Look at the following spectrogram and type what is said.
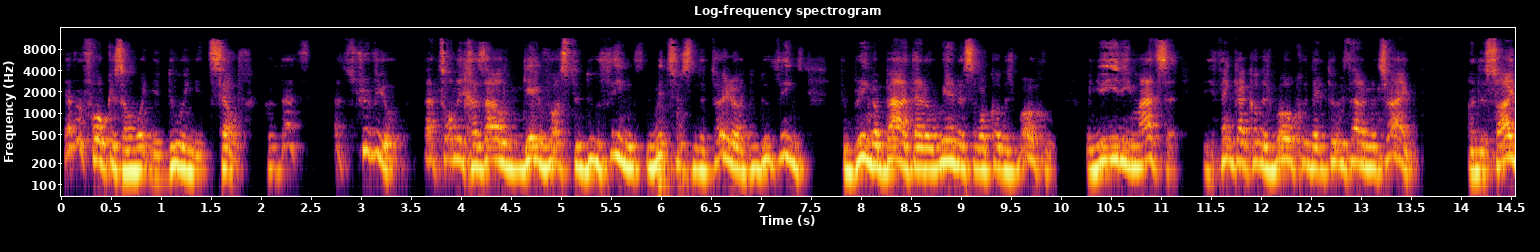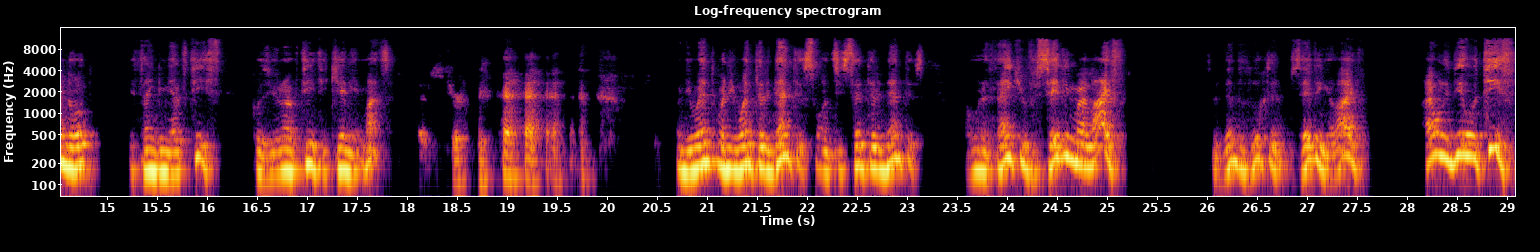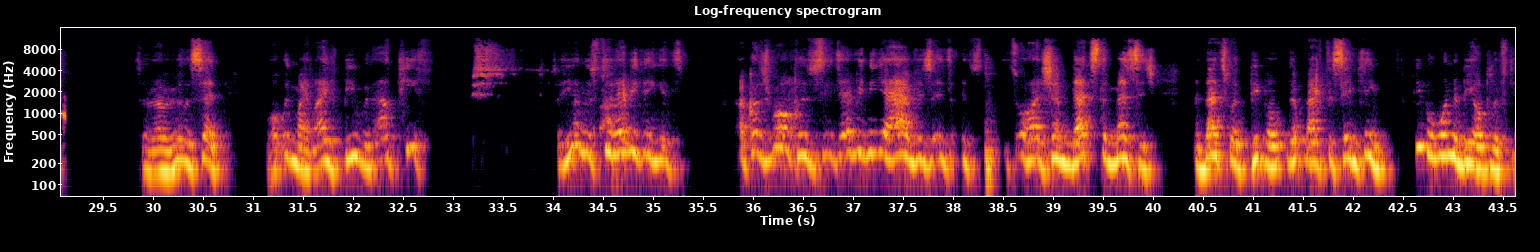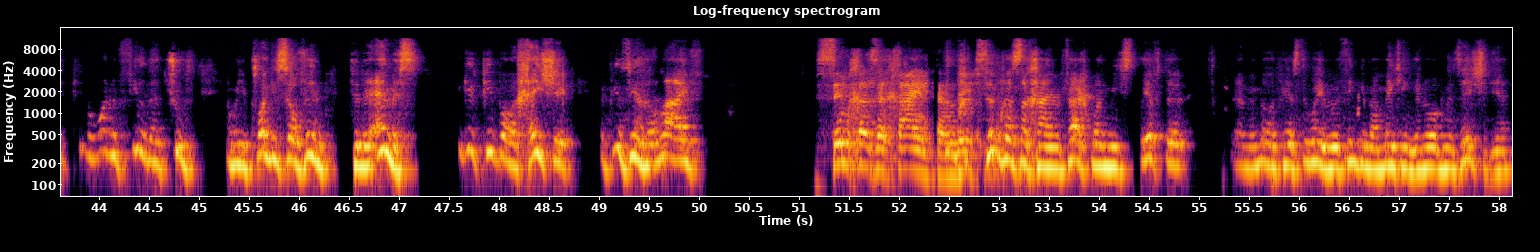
Never focus on what you're doing itself, because that's that's trivial. That's only Chazal gave us to do things, the mitzvahs in the Torah, to do things to bring about that awareness of HaKadosh Baruch Hu. When you're eating matzah, you thank HaKadosh Baruch Hu that he took us out of Mitzrayim. On the side note, you thank him you have teeth, because you don't have teeth, you can't eat matzah. That's true. When he went, when he went to the dentist once, he said to the dentist, I want to thank you for saving my life. So the dentist looked at him, saving your life? I only deal with teeth. So Rabbi Miller said, what would my life be without teeth? So he understood wow. everything. It's Akash Baruch it's, it's everything you have. It's, it's, it's, it's all Hashem. That's the message. And that's what people, back the same thing. People want to be uplifted. People want to feel that truth. And when you plug yourself in to the emes, it gives people a cheshik. It gives you're alive. Simchas Achayim Foundation. Simchas Achayim. In fact, when we, we have to, uh, Miller passed away, we were thinking about making an organization here.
